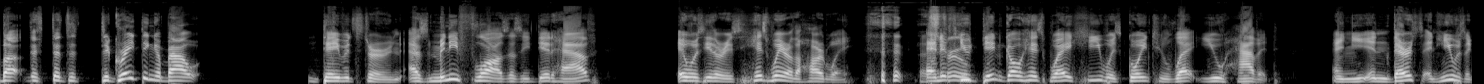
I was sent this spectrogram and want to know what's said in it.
but the, the the the great thing about David Stern, as many flaws as he did have, it was either his his way or the hard way. That's and true. if you didn't go his way, he was going to let you have it. And you, and there's and he was a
